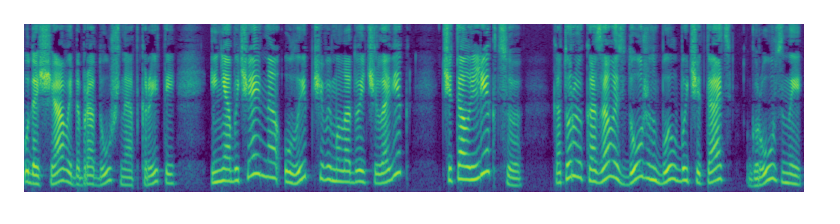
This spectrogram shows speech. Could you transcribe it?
худощавый, добродушный, открытый и необычайно улыбчивый молодой человек читал лекцию — которую, казалось, должен был бы читать грузный,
